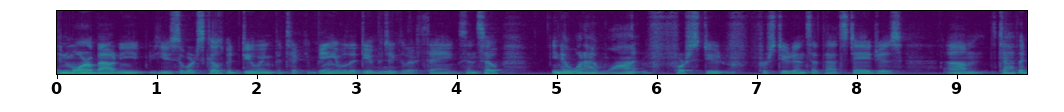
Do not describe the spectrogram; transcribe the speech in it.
and more about and you use the word skills, but doing particular, being able to do mm-hmm. particular things. And so, you know, what I want for stu- for students at that stage is um, to have a,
